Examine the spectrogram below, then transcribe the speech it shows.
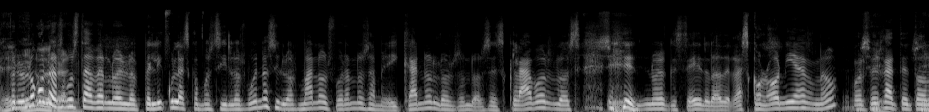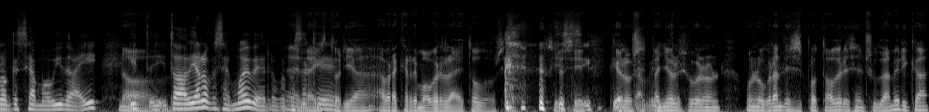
¿Eh? Pero luego nos gusta verlo en las películas como si los buenos y los malos fueran los americanos, los, los esclavos, los, no sé, lo de las colonias, ¿no? Pues fíjate todo lo que se ha movido ahí y, todavía lo que se mueve. Lo que pasa la historia habrá que removerla de todo, sí, sí, que los españoles fueron unos grandes explotadores en Sudamérica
